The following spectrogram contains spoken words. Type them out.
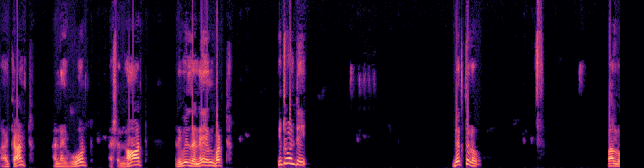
I can't and I won't I shall not reveal the name but ఇటువంటి వ్యక్తులు వాళ్ళు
